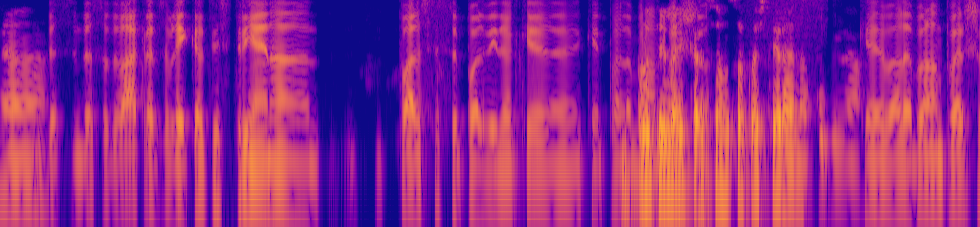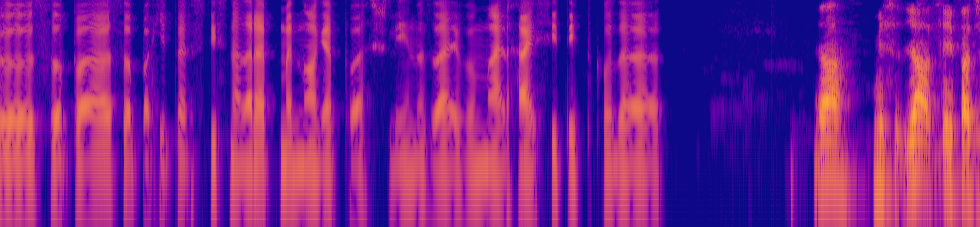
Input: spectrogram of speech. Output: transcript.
Ja. Da, da so dvakrat zvlekli tisti tri ena, pa si se pa videl, ki je pa Lebron. Proti Lakersom so pa štirajna so bili. Ja. Ki je Lebron prišel, so pa, so pa hiter stisnili rep med noge, pa šli nazaj v Mile High City. Da... Ja, mislim, ja, sej pač,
